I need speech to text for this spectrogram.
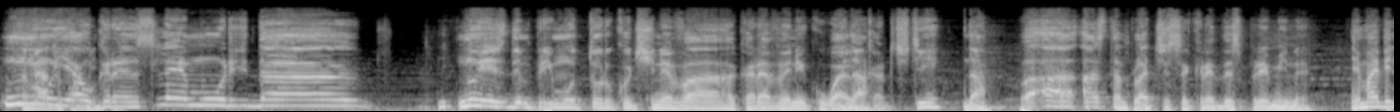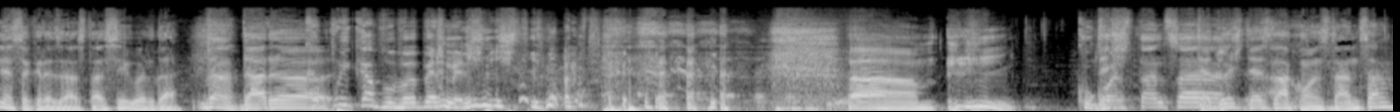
Îmi Nu aduc iau aminte. Grand Slam-uri Dar nu ești din primul tur cu cineva care a venit cu wildcard, da. știi? Da. A, asta îmi place să cred despre mine. E mai bine să crezi asta, sigur, da. Da, Dar, uh, că pui capul pe perne liniștit. uh, cu deci Constanța... Te duci des la Constanța?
